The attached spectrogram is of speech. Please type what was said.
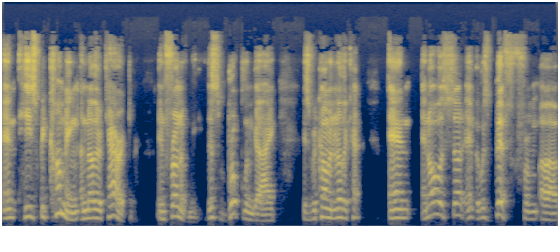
and he's becoming another character in front of me. This brooklyn guy is becoming another and and all of a sudden it was biff from uh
